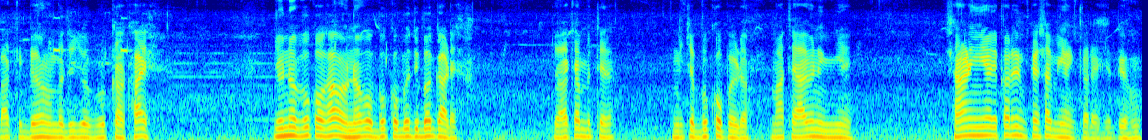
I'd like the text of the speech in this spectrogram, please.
બાકી બેહું બધી જો ભૂકા ખાય. જૂનો ભૂકો ખાવો, નવો ભૂકો બધી બગાડે. જો આ કેમ અત્યારે નીચે ભૂકો પડ્યો? માથે આવીને ન્યાય. છાણી અહીંયા કરે ને પેશાબ અહીંયા કરે છે બેહું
